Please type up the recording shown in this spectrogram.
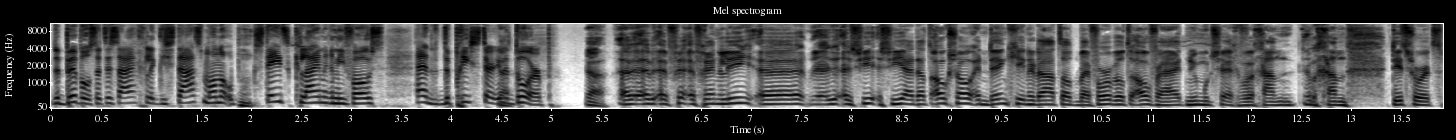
De bubbels. Het is eigenlijk die staatsmannen op steeds kleinere niveaus. Hè, de priester in Ja. het dorp. Ja, uh, Vrenelie, uh, zie, zie jij dat ook zo? En denk je inderdaad dat bijvoorbeeld de overheid nu moet zeggen... we gaan, we gaan dit soort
